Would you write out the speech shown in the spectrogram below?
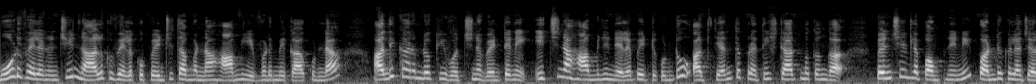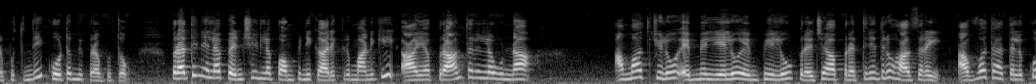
మూడు వేల నుంచి నాలుగు వేలకు పెంచుతామన్న హామీ ఇవ్వడమే కాకుండా అధికారంలోకి వచ్చిన వెంటనే ఇచ్చిన హామీని నిలబెట్టుకుంటూ అత్యంత ప్రతిష్టాత్మకంగా పెన్షన్ల పంపిణీని పండుగలా జరుపుతుంది కూటమి ప్రభుత్వం. ప్రతి నెల పెన్షన్ల పంపిణీ కార్యక్రమానికి ఆయా ప్రాంతాలలో ఉన్న అమాత్యులు ఎమ్మెల్యేలు ఎంపీలు ప్రజా ప్రతినిధులు హాజరై అవ్వతాతలకు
